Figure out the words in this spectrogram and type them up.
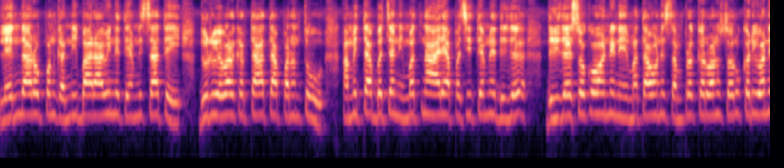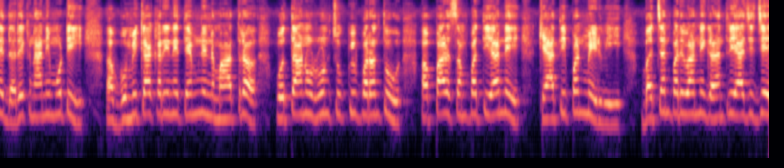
લેનદારો પણ ઘરની બહાર આવીને તેમની સાથે દુર્વ્યવહાર કરતા હતા. પરંતુ અમિતાભ બચ્ચન હિંમત ના હાર્યા. પછી તેમણે દિગ્દ- દિગ્દર્શકો અને નિર્માતાઓને સંપર્ક કરવાનું શરૂ કર્યું અને દરેક નાની મોટી ભૂમિકા કરીને તેમને માત્ર પોતાનું ઋણ ચૂકવ્યું પરંતુ અપાર સંપત્તિ અને ખ્યાતિ પણ મેળવી. બચ્ચન પરિવારની ગણતરી આજે જે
